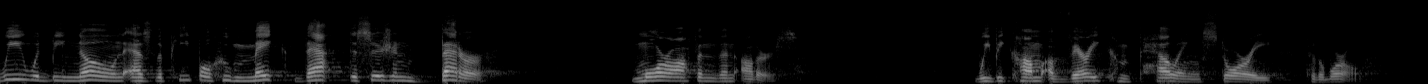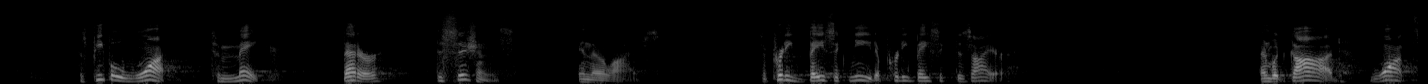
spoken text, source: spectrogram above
we would be known as the people who make that decision better more often than others, we become a very compelling story to the world. Because people want to make better decisions in their lives. It's a pretty basic need, a pretty basic desire. And what God wants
